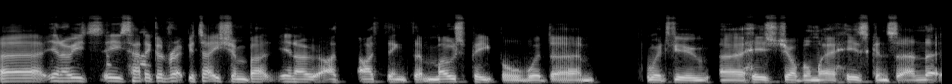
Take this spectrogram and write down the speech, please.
uh, you know, he's he's had a good reputation, but you know, I I think that most people would um, would view uh, his job and where he's concerned that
